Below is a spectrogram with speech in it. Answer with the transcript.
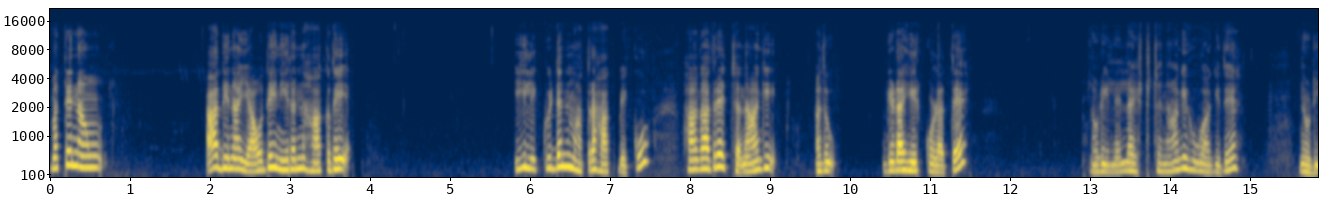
ಮತ್ತು ನಾವು ಆ ದಿನ ಯಾವುದೇ ನೀರನ್ನು ಹಾಕದೆ ಈ ಲಿಕ್ವಿಡನ್ನು ಮಾತ್ರ ಹಾಕಬೇಕು. ಹಾಗಾದರೆ ಚೆನ್ನಾಗಿ ಅದು ಗಿಡ ಹೀರ್ಕೊಳ್ಳತ್ತೆ. ನೋಡಿ, ಇಲ್ಲೆಲ್ಲ ಎಷ್ಟು ಚೆನ್ನಾಗಿ ಹೂವಾಗಿದೆ. ನೋಡಿ,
